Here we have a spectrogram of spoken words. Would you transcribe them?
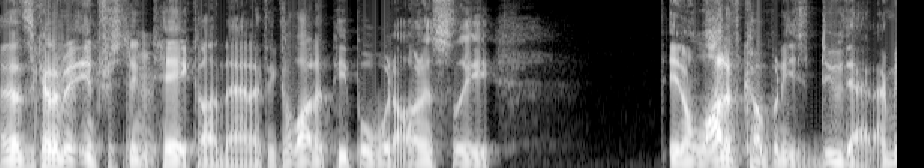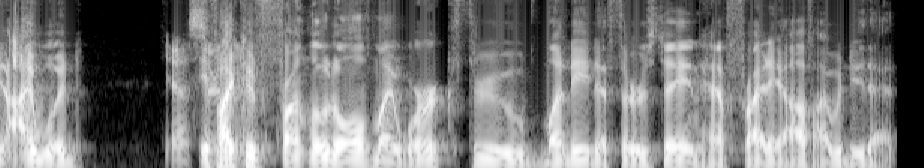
That's kind of an interesting Mhm. take on that. I think a lot of people would honestly, in a lot of companies, do that. I mean, I would yeah, if I could front load all of my work through Monday to Thursday and have Friday off, I would do that.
